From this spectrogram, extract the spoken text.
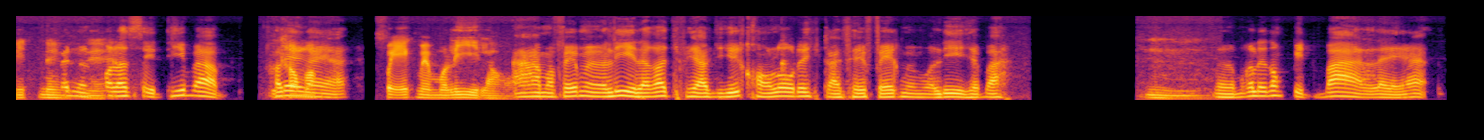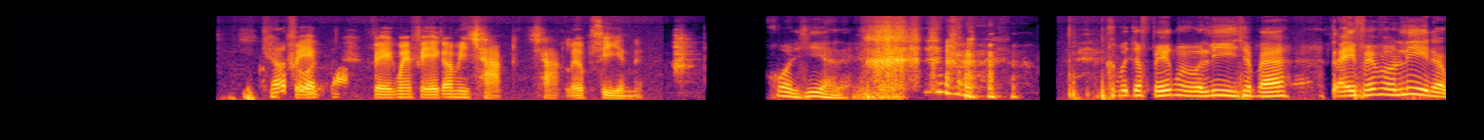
นิดหนึ่งเป็นเหมือนเนี่ยปรสิตที่แบบ เขาเรียกไงอะ fake memory เรา อ่ามา fake memory แล้วก็พยายามจะยึดครองโลกด้วยการใช้ fake memory ใช่ปะอืมเออมันก็เลยต้องปิดบ้านอะไรอย่างเงี้ยแล้วตรวจจับ fake ไม่ fake ก็มีฉากฉาก love scene เนี่ยโคตรเหี้ยเลย คือมันจะ fake memory ใช่ไหมแต่ไอ้ fake memory เนี่ย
